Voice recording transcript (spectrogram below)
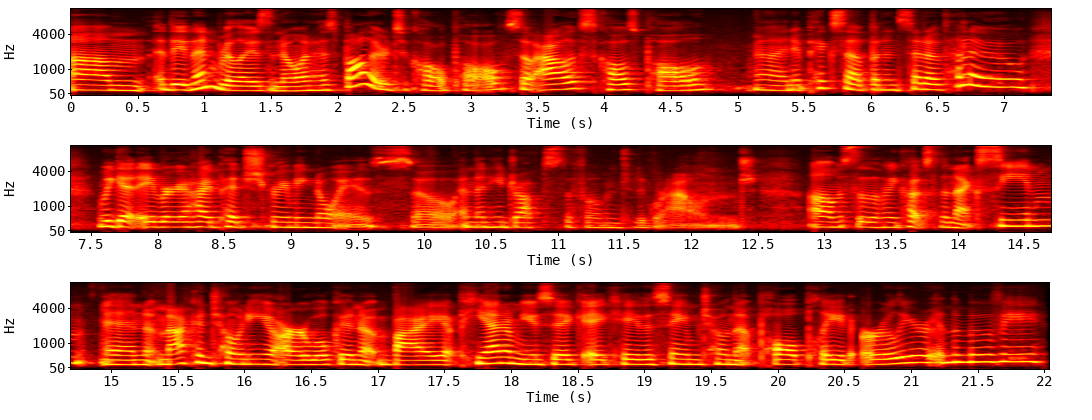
Um, they then realize no one has bothered to call Paul, so Alex calls Paul. Uh, and it picks up, but instead of hello, we get a very high pitched screaming noise. So, and then he drops the phone to the ground. Um, so then we cut to the next scene, and Mac and Tony are woken by piano music, aka the same tone that Paul played earlier in the movie.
